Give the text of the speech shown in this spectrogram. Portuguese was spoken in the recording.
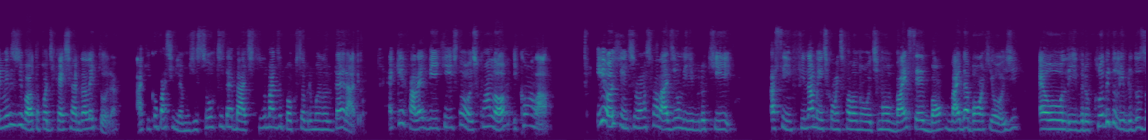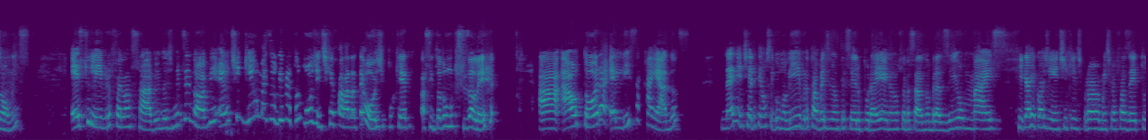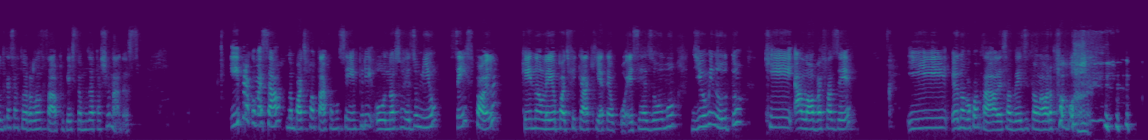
bem-vindos de volta ao podcast Hora da Leitura. Aqui compartilhamos de surtos, debates, tudo mais um pouco sobre o mundo literário. Aqui quem fala é Vicky e estou hoje com a Ló e com a Lá. E hoje, gente, vamos falar de um livro que, assim, finalmente, como a gente falou no último, vai ser bom, vai dar bom aqui hoje. É o livro Clube do Livro dos Homens. Esse livro foi lançado em 2019, é antiguinho, mas o livro é tão bom, gente, que é falado até hoje, porque, assim, todo mundo precisa ler. A, a autora é Lissa Caiados, né, gente? Ele tem um segundo livro, talvez venha um terceiro por aí, ainda não foi lançado no Brasil, mas fica aqui com a gente que a gente provavelmente vai fazer tudo que essa autora lançar, porque estamos apaixonadas. E para começar, não pode faltar, como sempre, o nosso resuminho, sem spoiler. Quem não leu pode ficar aqui até esse resumo de um minuto que a Ló vai fazer. E eu não vou contar dessa vez, então, Laura, por favor.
